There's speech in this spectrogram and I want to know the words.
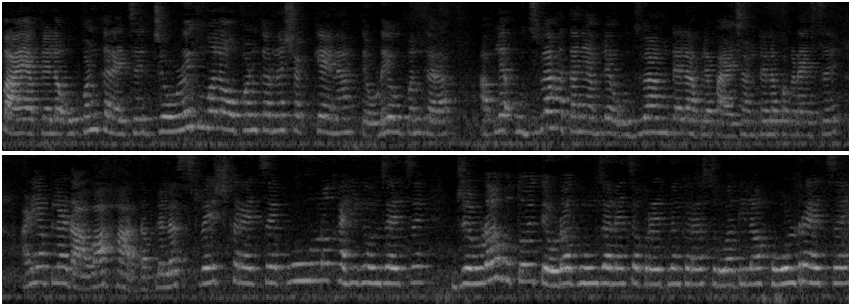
पाय आपल्याला ओपन करायचे जेवढे तुम्हाला ओपन करणं शक्य आहे ना तेवढे ओपन करा. आपल्या उजव्या हाताने आपल्या उजव्या अंगठ्याला आपल्या पायाच्या अंगठ्याला पकडायचंय आणि आपला डावा हात आपल्याला स्ट्रेच करायचंय पूर्ण खाली घेऊन जायचंय. जेवढा होतोय तेवढा घेऊन जाण्याचा प्रयत्न करा. सुरुवातीला होल्ड राहायचंय.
